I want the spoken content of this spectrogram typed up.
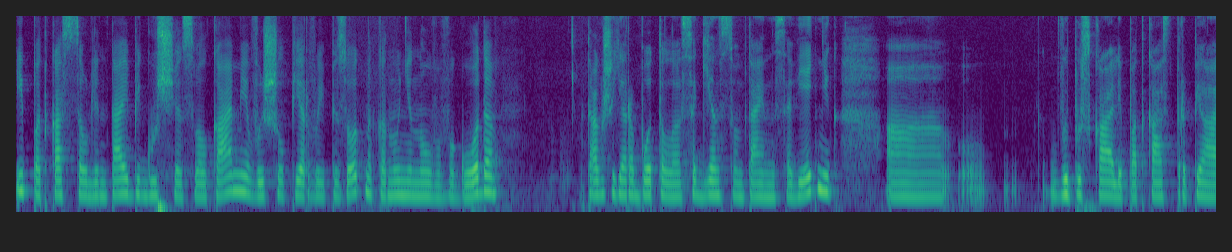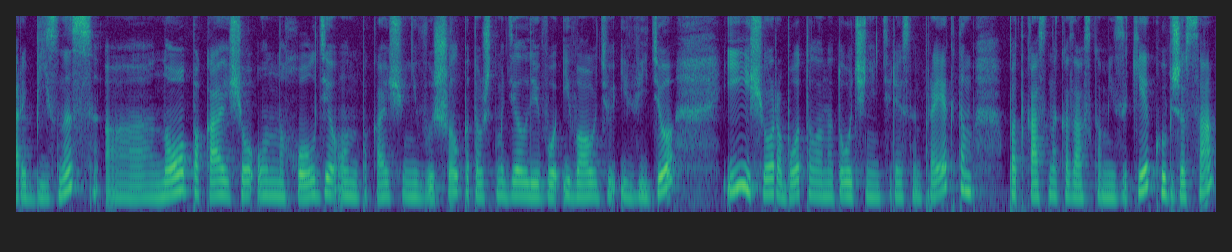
и подкаст «Саулинтай. Бегущая с волками» вышел первый эпизод накануне Нового года. Также я работала с агентством «Тайный советник», а, выпускали подкаст про пиар и бизнес, а, но пока еще он на холде, он пока еще не вышел, потому что мы делали его и в аудио, и в видео, и еще работала над очень интересным проектом, подкаст на казахском языке «Кубжаса»,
